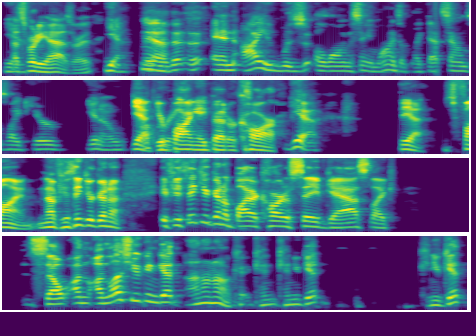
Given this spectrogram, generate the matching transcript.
Yeah. That's what he has, right? yeah Yeah. yeah the- uh, and i was along the same lines of like that sounds like you're you know Yeah, you're buying a better car. yeah Yeah, it's fine. Now, if you think you're gonna, if you think you're gonna buy a car to save gas, like sell, un, unless you can get, I don't know, can, can can you get, can you get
